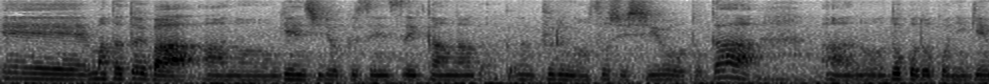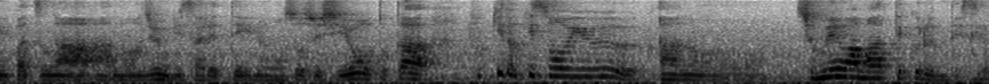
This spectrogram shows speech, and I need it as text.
えーまあ、例えばあの原子力潜水艦が来るのを阻止しようとかあのどこどこに原発があの準備されているのを阻止しようとか時々そういうあの署名は回ってくるんですよ、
